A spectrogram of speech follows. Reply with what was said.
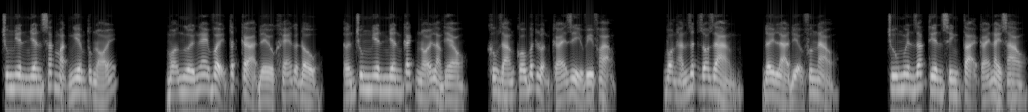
Trung niên nhân sắc mặt nghiêm túc nói. Mọi người nghe vậy tất cả đều khẽ gật đầu, ấn trung niên nhân cách nói làm theo, không dám có bất luận cái gì vi phạm. Bọn hắn rất rõ ràng, đây là địa phương nào? Chu nguyên giác tiên sinh tại cái này sao?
